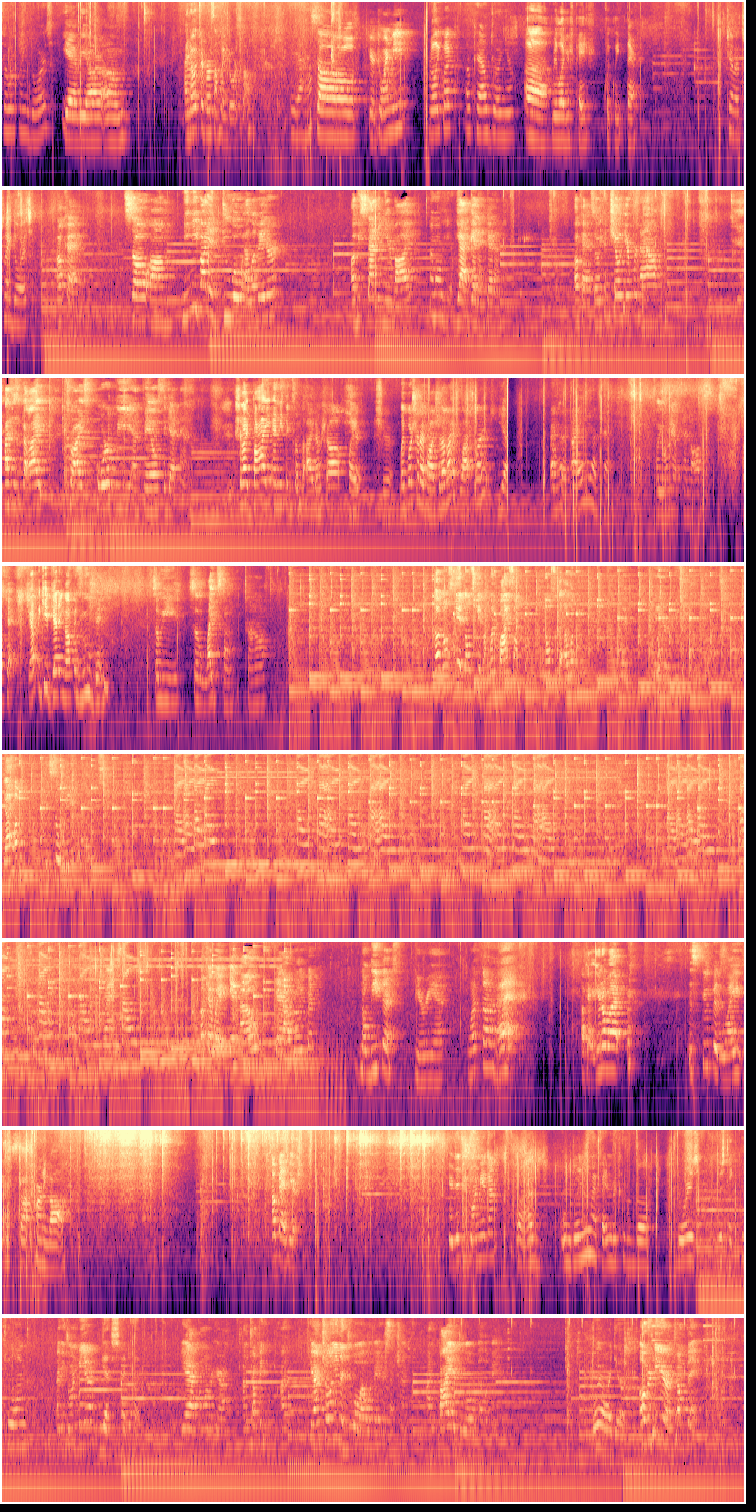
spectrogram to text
So we're playing doors? Yeah, we are. Um, I know it's your first time playing doors though. Yeah. So here, join me really quick. Okay, I'll join you. Uh, reload your page quickly. There. Okay, let's play doors. Okay. So um, meet me by a duo elevator. I'll be standing nearby. I'm over here. Yeah, get in, get in. Okay, so we can chill here for now. As this guy tries horribly and fails to get in. Should I buy anything from the item shop? Like, Sure. like what should I buy? Should I buy a flashlight? Yeah. Okay. I only have 10. Oh, you only have ten knobs. Okay, we have to keep getting up and moving, so we so the lights don't turn off. No, don't skip, don't skip. I'm gonna buy something, and also the elevator. I haven't. It's still waiting for players. Okay, wait. Get out. Get out really quick. No, leave the experience. What the heck? Okay, you know what? This stupid light stop turning off. Okay, here. Here, did you join me again? Uh, I'm, I'm joining my friend because the doors was taking too long. Have you joined me yet? Yes, I did. Yeah, come over here. I'm, I'm jumping. I, here, I'm chilling in the dual elevator section. I'm by a dual elevator. Where are you? Over here, I'm jumping.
